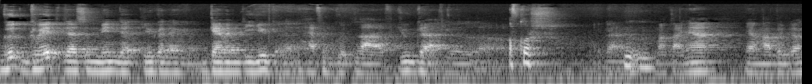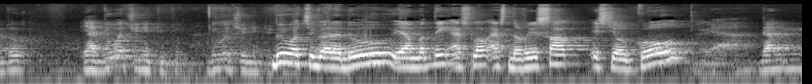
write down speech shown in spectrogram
Good grade doesn't mean that you gonna guarantee you gonna have a good life juga gitu loh. Of course. Ya kan? Makanya yang Abel bilang tuh ya do what you need to do do what you need to Do what you gotta do. Yang penting as long as the result is your goal. ya dan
